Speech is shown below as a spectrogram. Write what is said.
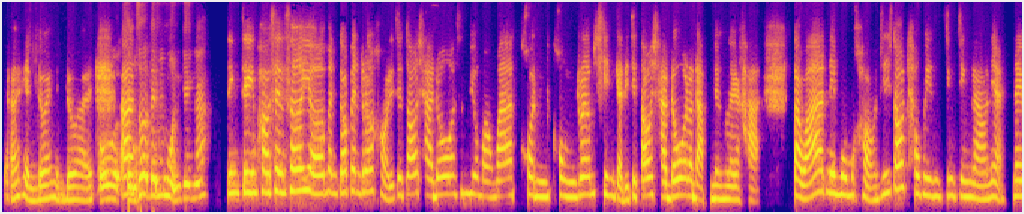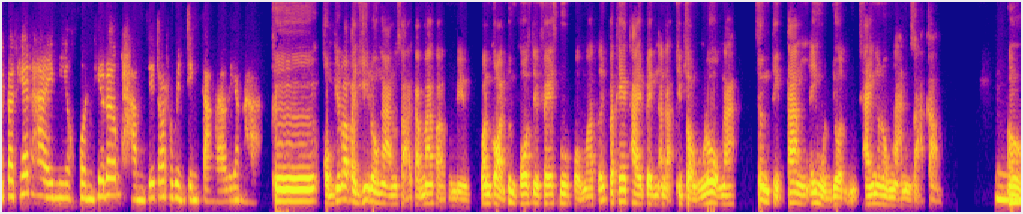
แล้วเห็นด้วยเห็นด้วยโอ้เซ็นเซอร์เต็มไปหมดจริงนะ จริงๆ พอเซนเซอร์เยอะมันก็เป็นเรื่องของดิจิ t a ลชาร์โดซึ่งบิวมองว่าคนคงเริ่มชินกับดิจิ t a ลชาร์โดระดับหนึ่งเลยค่ะ แต่ว่าในมุมของดิจิ t a ลทวินจริง ๆ แล้วเนี่ย ในประเทศไทยมีคนที่เริ่มทำดิจิ t a ลทวินจริงจังแล้วหรือยังคะคือผมคิดว่าไปที่โรงงานอุตสาหกรรมมากกว่าคุณบิว วันก่อนเพิ่งโพสต์ใน Facebook ผมว่าเอ้ยประเทศไทยเป็นอันดับ 12 ของโลกนะ ซึ่งติดตั้งไอ้หุ่นยนต์ใช้ในโรงงานอุตสาหกรรมโอ้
